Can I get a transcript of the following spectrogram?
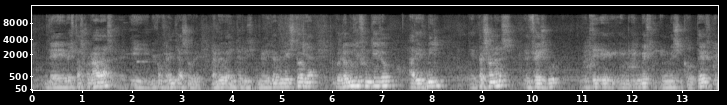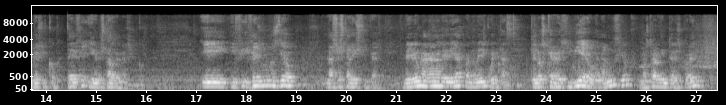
estas jornadas y mi conferencia sobre la nueva interdisciplinaridad de la historia, pues lo hemos difundido a 10.000 personas en Facebook, de, en, México, en, DF, en México DF y en el Estado de México. Y, Facebook nos dio las estadísticas. Me llevé una gran alegría cuando me di cuenta que los que recibieron el anuncio, mostraron interés por él,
